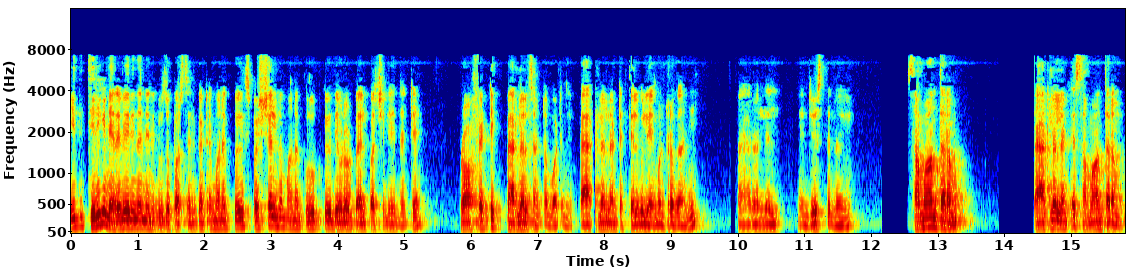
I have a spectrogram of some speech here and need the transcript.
ఇది తిరిగి నెరవేరిందని నేను రుజుపరుస్తాను ఎందుకంటే మనకు స్పెషల్గా మన గ్రూప్కి దేవుడు బయలుపరిచింది ఏంటంటే ప్రాఫెటిక్ ప్యారలల్స్ అంటాం వాటిని. ప్యారలల్ అంటే తెలుగులో ఏమంటారు కానీ ప్యారలల్ నేను చూస్తున్నాయి సమాంతరం. ప్యారలల్ అంటే సమాంతరం.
